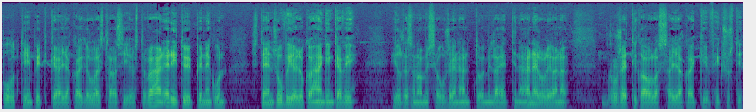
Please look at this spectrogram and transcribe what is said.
puhuttiin pitkään ja kaikenlaista asioista. Vähän erityyppinen kuin Sten Suvio, joka hänkin kävi Iltasanomissa usein, hän toimi lähettinä. Hänellä oli aina rusettikaulassa ja kaikki fiksusti.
